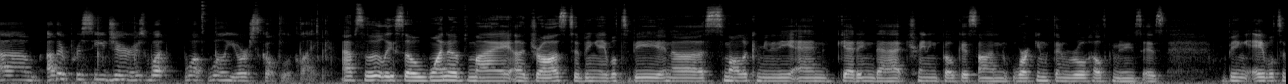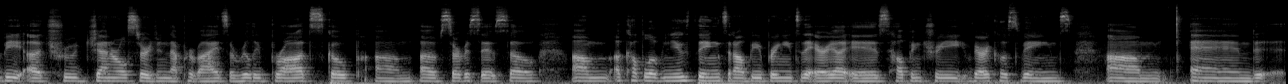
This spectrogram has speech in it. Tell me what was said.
um, other procedures. What what will your scope look like? Absolutely. So one of my uh, draws to being able to be in a smaller community and getting that training focus on working within rural health communities is being able to be a true general surgeon that provides a really broad scope um, of services. So, um, a couple of new things that I'll be bringing to the area is helping treat varicose veins, um, and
